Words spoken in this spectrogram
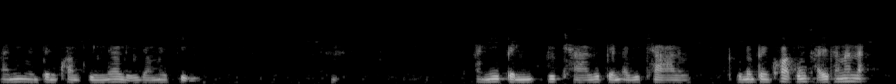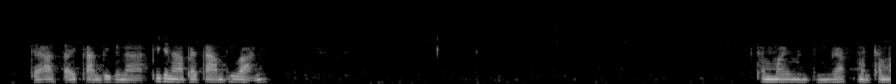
อันนี้มันเป็นความจริงแล้วหรือยังไม่จริง อันนี้เป็นวิชาหรือเป็นอวิชชาเลยคือมันเป็นข้อสงสัยทั้งนั้นแหละแต่อาศัยการพิจารณาพิจารณาไปตามที่ว่านี้ทำไมมันจึงรัก มันทำไม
